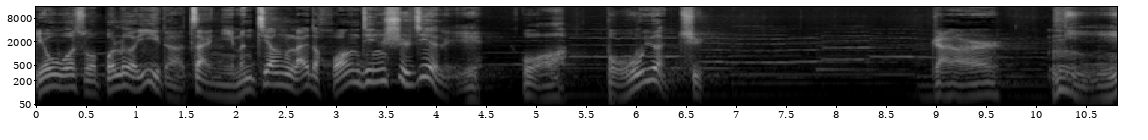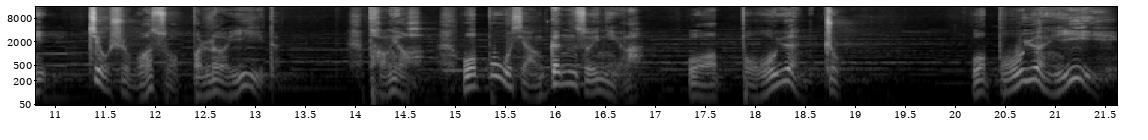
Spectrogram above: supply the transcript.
有我所不乐意的，在你们将来的黄金世界里，我不愿去。然而，你就是我所不乐意的。朋友，我不想跟随你了，我不愿住，我不愿意。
